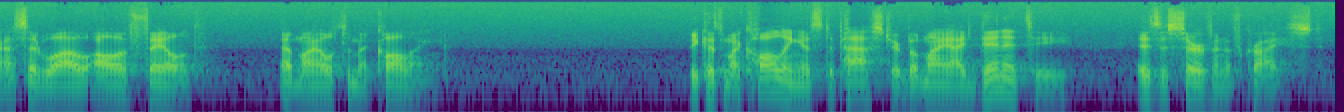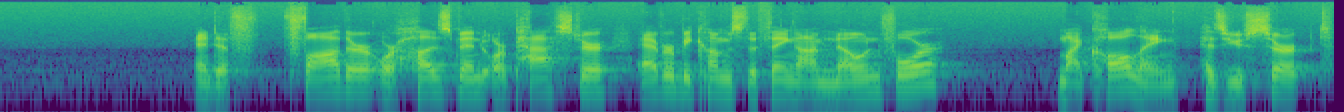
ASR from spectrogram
I said, Well, I'll, I'll have failed at my ultimate calling. Because my calling is to pastor, but my identity is a servant of Christ. And if father or husband or pastor ever becomes the thing I'm known for, my calling has usurped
